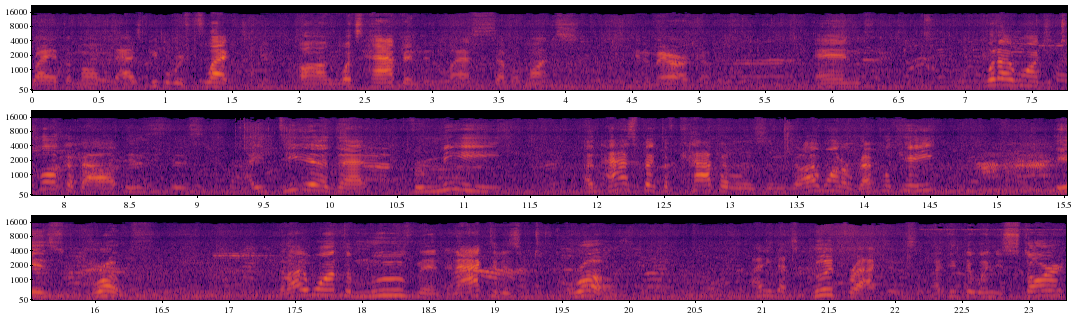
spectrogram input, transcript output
right at the moment as people reflect on what's happened in the last several months in America. And what I want to talk about is this idea that, for me, an aspect of capitalism that I want to replicate is growth. That I want the movement and activism to grow. I think that's good for activism. I think that when you start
